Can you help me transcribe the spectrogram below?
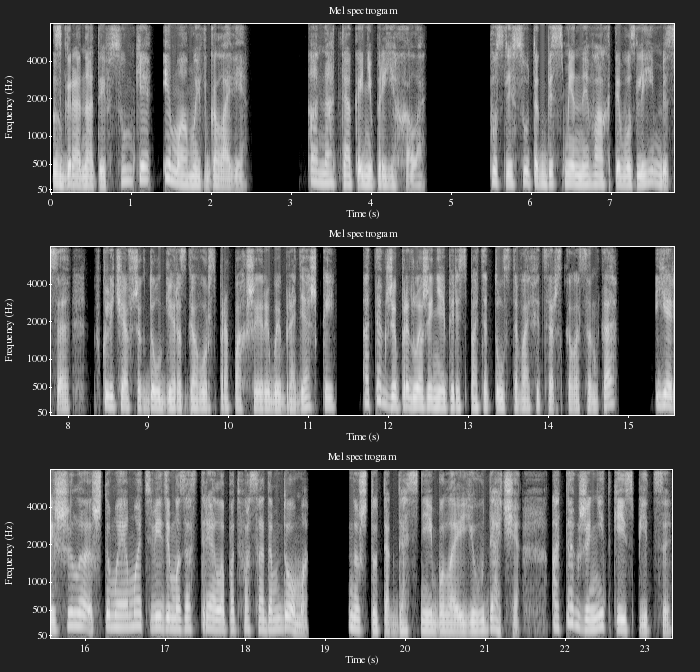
с гранатой в сумке и мамой в голове. Она так и не приехала. После суток бессменной вахты возле имбиса, включавших долгий разговор с пропахшей рыбой-бродяжкой, а также предложение переспать от толстого офицерского сынка, я решила, что моя мать, видимо, застряла под фасадом дома. Но что тогда с ней была ее удача, а также нитки и спицы.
